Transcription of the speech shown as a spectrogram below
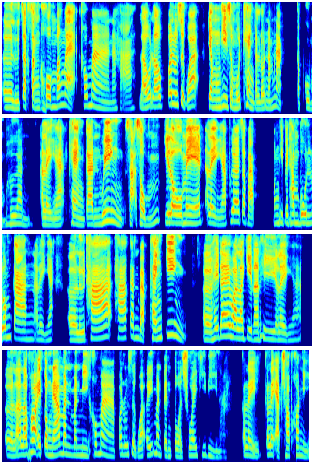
เออหรือจากสังคมบ้างแหละเข้ามานะคะ แล้วแล้วก็รู้สึกว่าอย่างบางทีสมมติแข่งกันลดน้ำหนักกับกลุ่มเพื่อนอะไรเงี้ยแข่งกันวิ่งสะสมกิโลเมตรอะไรเงี้ยเพื่อจะแบบบางทีไปทำบุญร่วมกันอะไรเงี้ยเออหรือท้าท้ากันแบบแพลงกิ้ง เออให้ได้วันละกี่นาทีอะไรเงี้ยเออแล้วแล้วพอไอ้ตรงเนี้ยมันมันมีเข้ามาก็รู้สึกว่า เอ้ยมันเป็นตัวช่วยที่ดีนะก็เลยก็เลยแอบชอบข้อนี้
